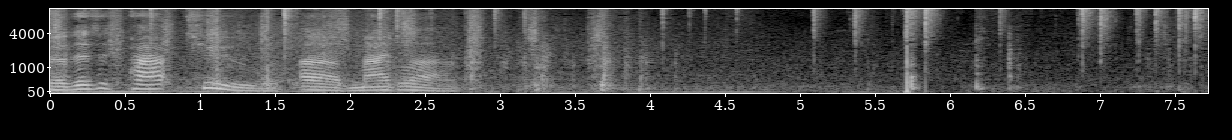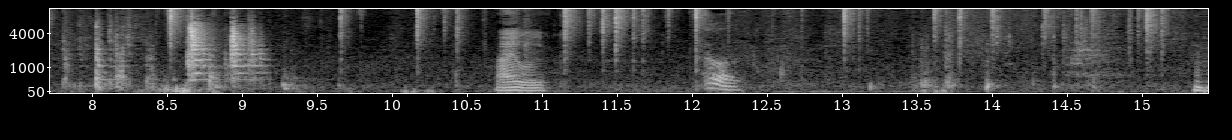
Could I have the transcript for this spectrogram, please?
So this is part two of my blog. Hi Luke. Hello.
